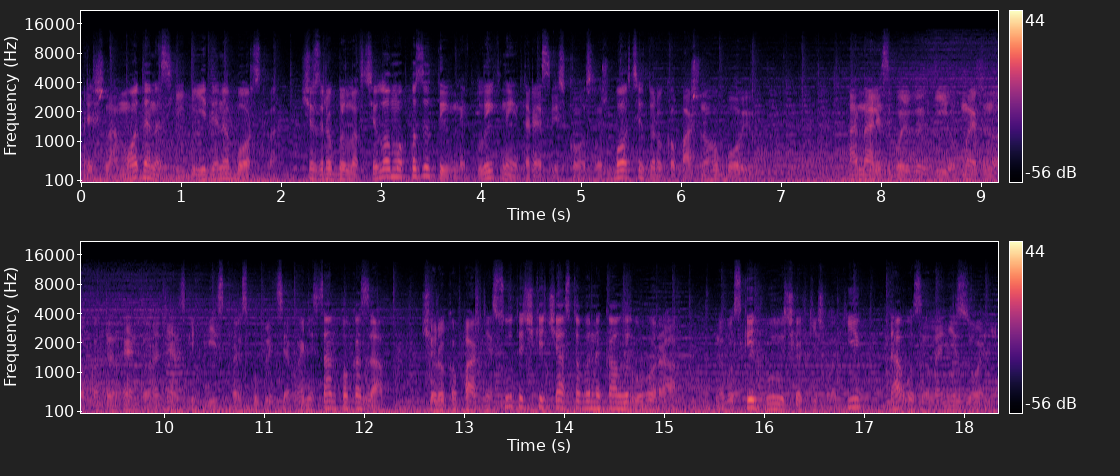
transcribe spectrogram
прийшла мода на східні єдиноборства, що зробило в цілому позитивний вплив на інтерес військовослужбовців до рукопашного бою. Аналіз бойових дій обмеженого контингенту радянських військ в Республіці Афганістан показав, що рукопашні сутички часто виникали у горах, на вузьких вуличках кішлаків та у зеленій зоні.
